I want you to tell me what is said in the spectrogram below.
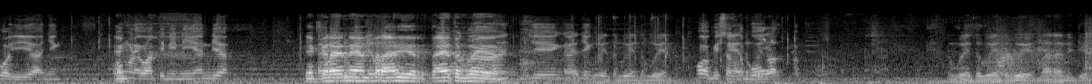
Oh iya anjing. Oh Yang- ngelewatin inian dia. Yang Eh, keren tungguin yang terakhir. Ayo tungguin. Anjing, anjing. tungguin, tungguin, tungguin. Wah bisa tungguin. kebolak. Tungguin, tungguin, tungguin. Mana nih dia?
